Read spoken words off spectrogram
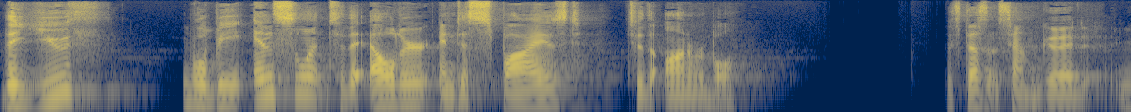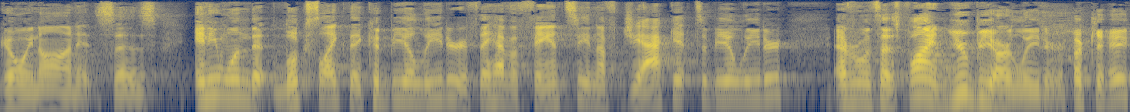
The youth will be insolent to the elder and despised to the honorable. This doesn't sound good. Going on, it says anyone that looks like they could be a leader, if they have a fancy enough jacket to be a leader, everyone says, Fine, you be our leader, okay?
